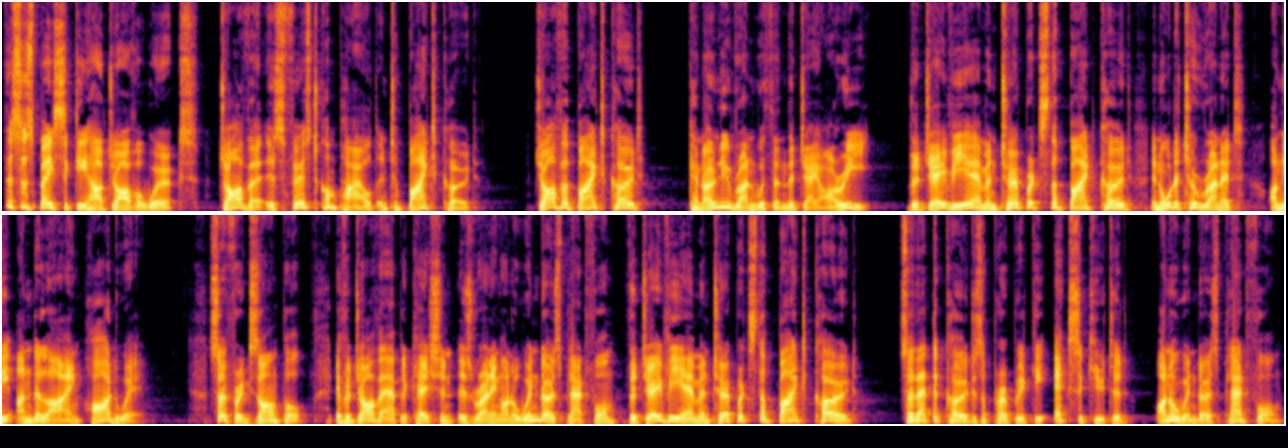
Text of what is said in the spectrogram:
This is basically how Java works. Java is first compiled into bytecode. Java bytecode can only run within the JRE. The JVM interprets the bytecode in order to run it on the underlying hardware. So, for example, if a Java application is running on a Windows platform, the JVM interprets the bytecode so that the code is appropriately executed on a Windows platform.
